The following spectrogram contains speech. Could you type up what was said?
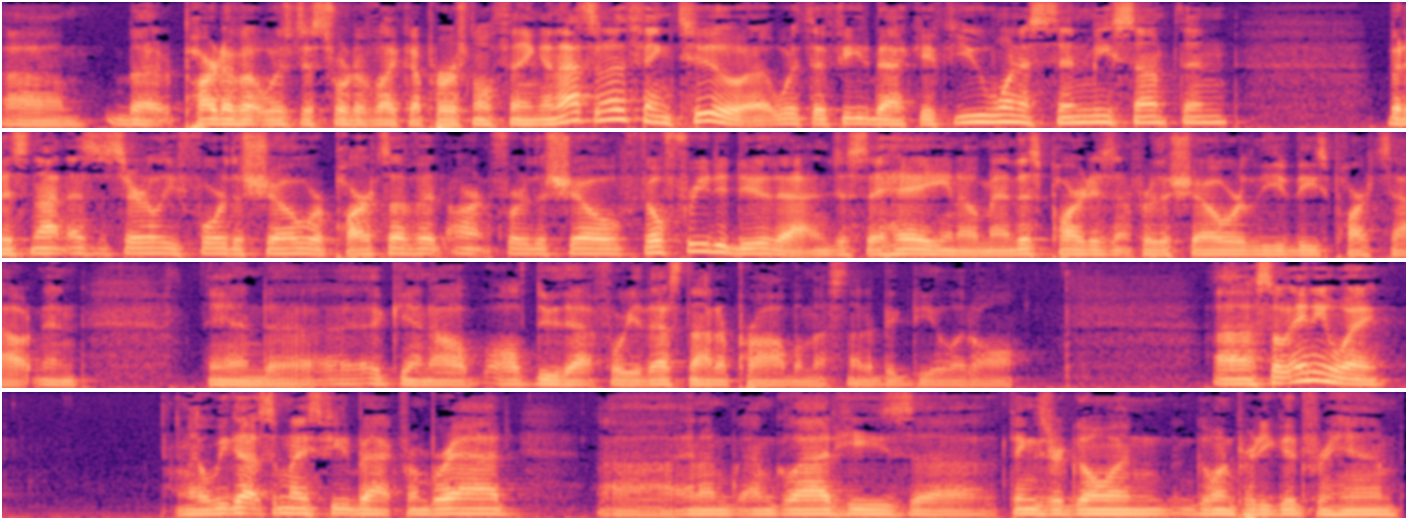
um, but part of it was just sort of like a personal thing. And that's another thing too uh, with the feedback. If you want to send me something, but it's not necessarily for the show or parts of it aren't for the show, feel free to do that and just say, hey, you know, man, this part isn't for the show, or leave these parts out and and uh, again, I'll I'll do that for you. That's not a problem. That's not a big deal at all. Uh, so anyway, uh, we got some nice feedback from Brad, uh, and I'm I'm glad he's uh, things are going going pretty good for him,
